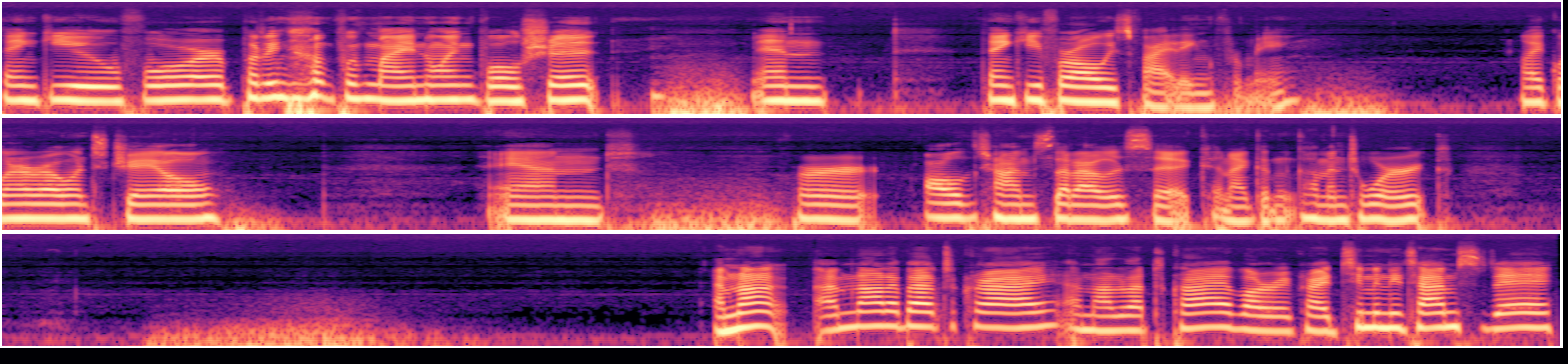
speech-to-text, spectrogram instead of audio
Thank you for putting up with my annoying bullshit. And thank you for always fighting for me. Like whenever I went to jail, and for all the times that I was sick and I couldn't come into work. I'm not I'm not about to cry. I'm not about to cry. I've already cried too many times today.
